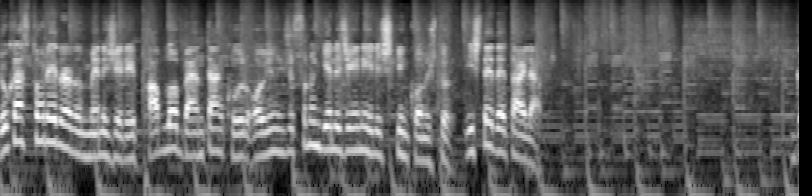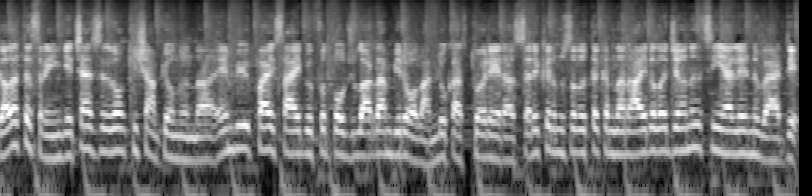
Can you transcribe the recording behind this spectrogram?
Lucas Torreira'nın menajeri Pablo Bentancur oyuncusunun geleceğine ilişkin konuştu. İşte detaylar. Galatasaray'ın geçen sezonki şampiyonluğunda en büyük pay sahibi futbolculardan biri olan Lucas Torreira sarı kırmızılı takımdan ayrılacağının sinyallerini verdi.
